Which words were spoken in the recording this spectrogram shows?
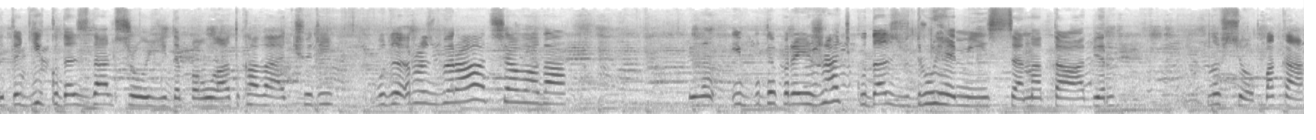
І тоді кудись далі уїде палатка ввечері. Буде розбиратися вода. І, і буде приїжджати кудись в друге місце на табір. Ну все, пока.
